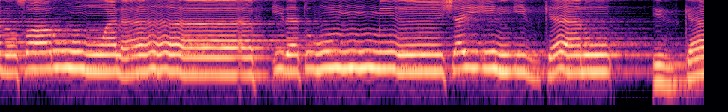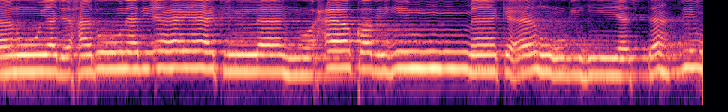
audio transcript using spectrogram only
أبصارهم ولا أفئدتهم من شيء إذ كانوا إذ كانوا يجحدون بآيات الله وحاق بهم ما كانوا به يستهزئون.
